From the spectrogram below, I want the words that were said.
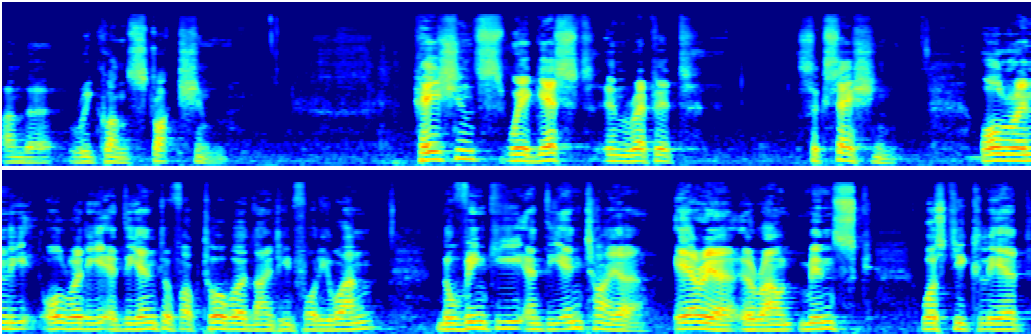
under reconstruction. Patients were gassed in rapid succession. Already, already at the end of October 1941, Novinky and the entire area around Minsk was declared,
